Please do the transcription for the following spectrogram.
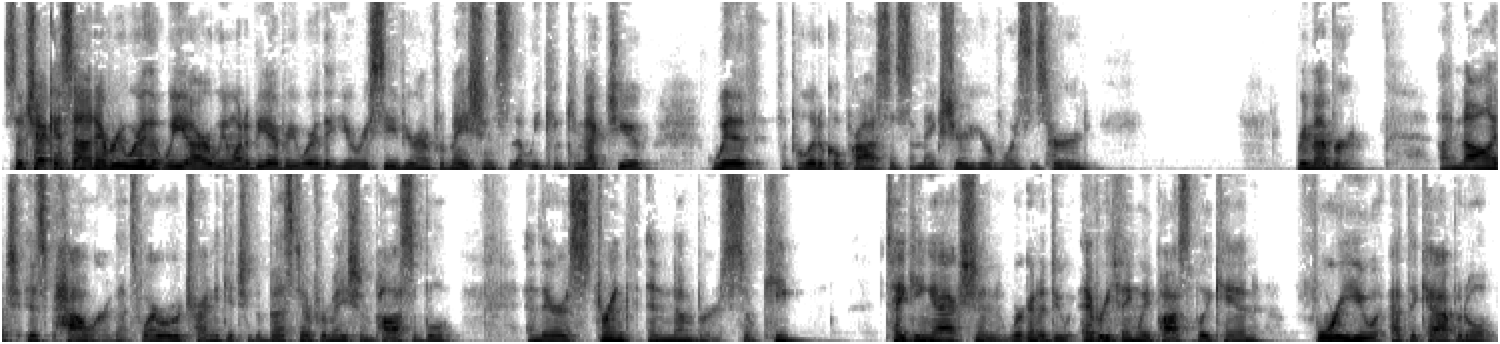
So check us out everywhere that we are. We want to be everywhere that you receive your information so that we can connect you with the political process and make sure your voice is heard. Remember, uh, knowledge is power. That's why we're trying to get you the best information possible. And there is strength in numbers. So keep taking action. We're going to do everything we possibly can for you at the Capitol.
